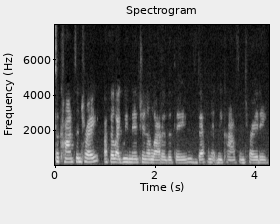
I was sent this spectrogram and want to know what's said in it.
to concentrate. I feel like we mentioned a lot of the things, definitely concentrating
